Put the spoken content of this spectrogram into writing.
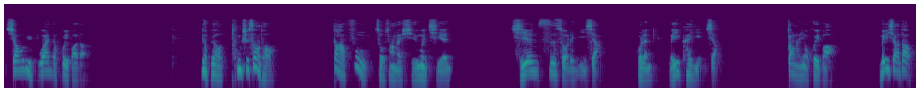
焦虑不安的汇报道：“要不要通知上头？”大副走上来询问齐恩。齐恩思索了一下，忽然眉开眼笑：“当然要汇报。”没想到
